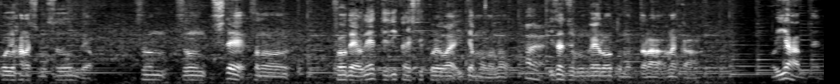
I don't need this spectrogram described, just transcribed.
こういう話もするんだよ。するん、すして、その、そうだよねって理解してくれはいてものの、い。はい。いざ自分がやろうと思ったら、なんか、いや、みたいな。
